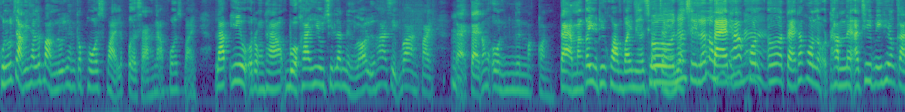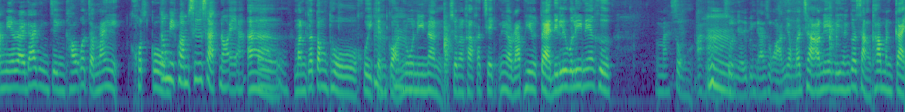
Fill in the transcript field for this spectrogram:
คุณรู้จักดิฉันหรือเปล่าไม่รู้ดิฉันก็โพสต์ไปแล้วเปิดสาธารณะโพสต์ไป รับหิ้วรองเท้า บวกค่าหิ้วชิ้นละหนึ่งร้อยหรือห้าสิบว่านไป แต่แต่ต้องโอนเงินมาก่อน แต่มันก็อยู่ที่ความไว้เนื้อเชื่อใจเออด้วนั่ยนสิแล้วเราแต่ไม่เห็ถ้าคนหเออ แต่ถ้าคนทำในอาชีพนี้ที่ต้องการมีรายได้จริง ๆเขาก็จะไม่คดโกงต้องมีความซื่อสัตย์หน่อยอะอ่าเออมันก็ต้องโทรคุยกันก่อนอืมนู่นนี่นั่นใช่ไหมคะก็เช็คเนี่ยรับฮิวแต่ Delivery เนี่ยคือมาส่งอาหาอืรมส่วนใหญ่จะเป็นการส่งอาหารอย่างเมื่อเช้าเนี่ยดิฉันก็สั่งข้าวมันไก่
